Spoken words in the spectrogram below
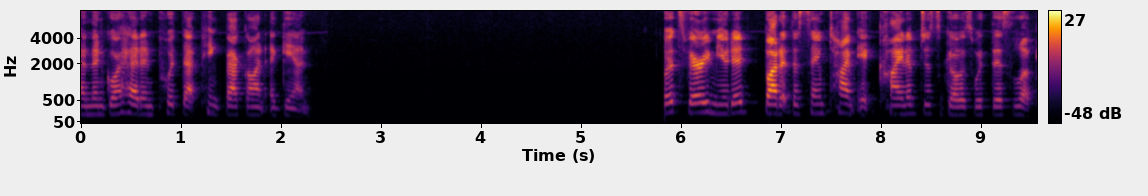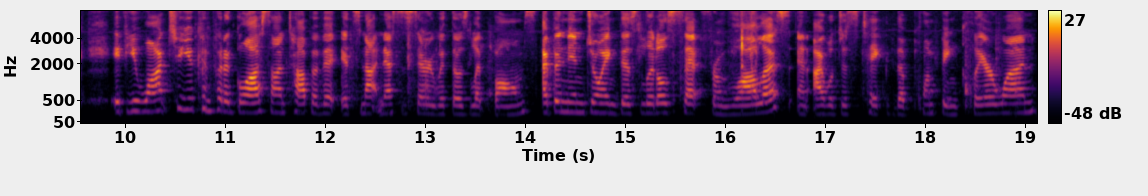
and then go ahead and put that pink back on again. It's very muted but at the same time it kind of just goes with this look. If you want to you can put a gloss on top of it. It's not necessary with those lip balms. I've been enjoying this little set from lawless and i will just take the plumping clear one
